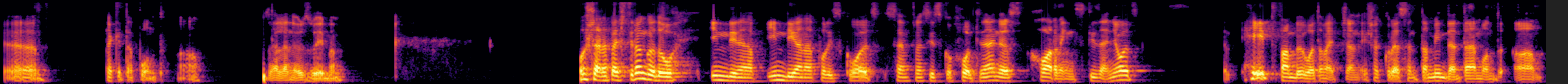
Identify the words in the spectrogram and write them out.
ö, fekete pont az ellenőrzőjében. Vasárnap esti rangadó, Indianapolis Colts, San Francisco 49ers 30-18. 7 fumble volt a meccsen, és akkor ezt szerintem mindent elmond a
